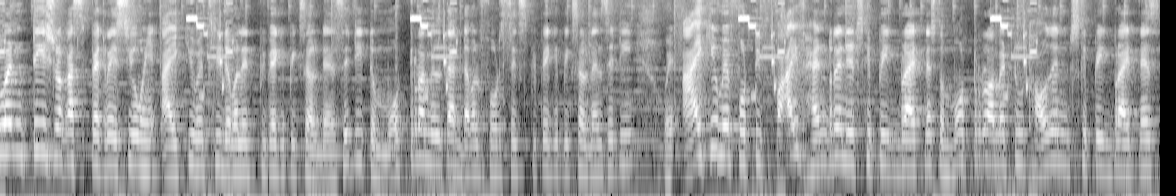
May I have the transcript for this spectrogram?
20 का स्पेक रेशियो वही IQ में 388 ppi की पिक्सल डेंसिटी तो मोटरोला मिलता है 446 ppi की पिक्सल डेंसिटी वही IQ में 4500 निट्स की पीक ब्राइटनेस तो मोटरोला में 2000 निट्स की पीक ब्राइटनेस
